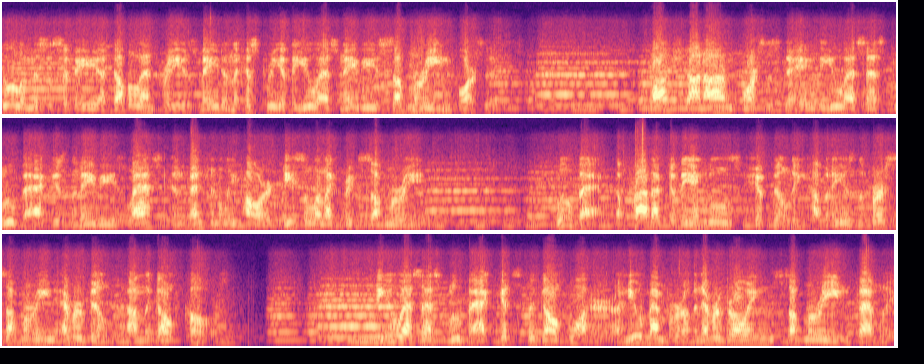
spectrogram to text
Mississippi, a double entry is made in the history of the U.S. Navy's submarine forces. Launched on Armed Forces Day, the USS Blueback is the Navy's last conventionally powered diesel-electric submarine. Blueback, a product of the Ingalls Shipbuilding Company, is the first submarine ever built on the Gulf Coast. The USS Blueback hits the Gulf water, a new member of an ever-growing submarine family.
